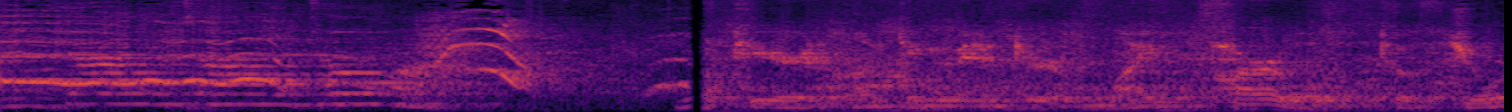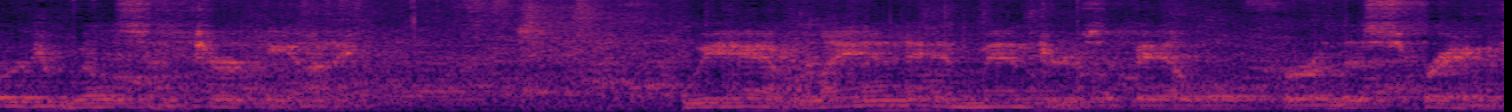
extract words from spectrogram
in downtown Tomah. Volunteer and hunting mentor Mike Parlow took George Wilson turkey hunting. We have land and mentors available for this spring,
